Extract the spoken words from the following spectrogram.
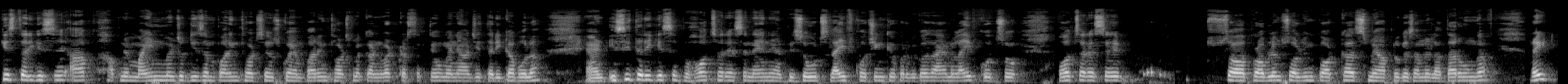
किस तरीके से आप अपने माइंड में जो डिसम्पावरिंग थाट्स है, उसको एम्पावरिंग थाट्स में कन्वर्ट कर सकते हो? मैंने आज ये तरीका बोला। एंड इसी तरीके से बहुत सारे ऐसे नए नए एपिसोड्स लाइफ कोचिंग के ऊपर because I am life coach so बहुत सारे ऐसे प्रॉब्लम सॉल्विंग पॉडकास्ट मैं आप लोगों के सामने लाता रहूँगा राइट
